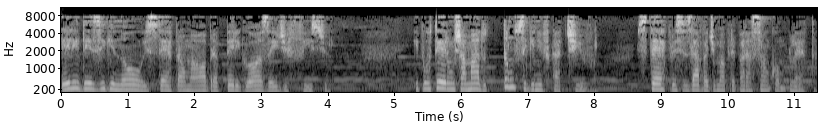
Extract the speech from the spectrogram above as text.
Ele designou Esther para uma obra perigosa e difícil e por ter um chamado tão significativo, Esther precisava de uma preparação completa.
